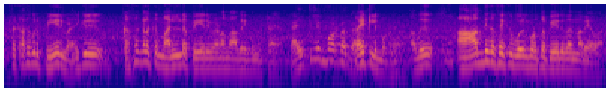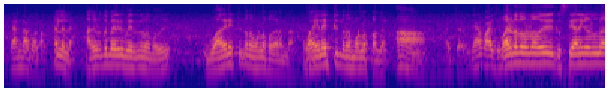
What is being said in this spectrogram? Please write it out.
പക്ഷേ കഥയ്ക്ക് ഒരു പേര് വേണം. എനിക്കൊരു കഥകൾക്ക് നല്ല പേര് വേണമെന്ന് ആഗ്രഹിക്കുന്ന മനുഷ്യനാണ് ടൈറ്റിൽ ഇമ്പോർട്ടന്റ് ടൈറ്റിൽ ഇമ്പോർട്ടന്റ് ആണ്. അത് ആദ്യ കഥയ്ക്ക് പോലും കൊടുത്ത പേര് തന്നെ അറിയാവാ? രണ്ടാം പടം. അല്ലല്ല അതിവിടുത്തെ പേര് പേര് വന്നത് വയലറ്റ് നിറമുള്ള പകൽ എന്നാണ്. വയലറ്റ് നിറമുള്ള പകൽ. വയലറ്റ് എന്ന് പറഞ്ഞത് ക്രിസ്ത്യാനികളുടെ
